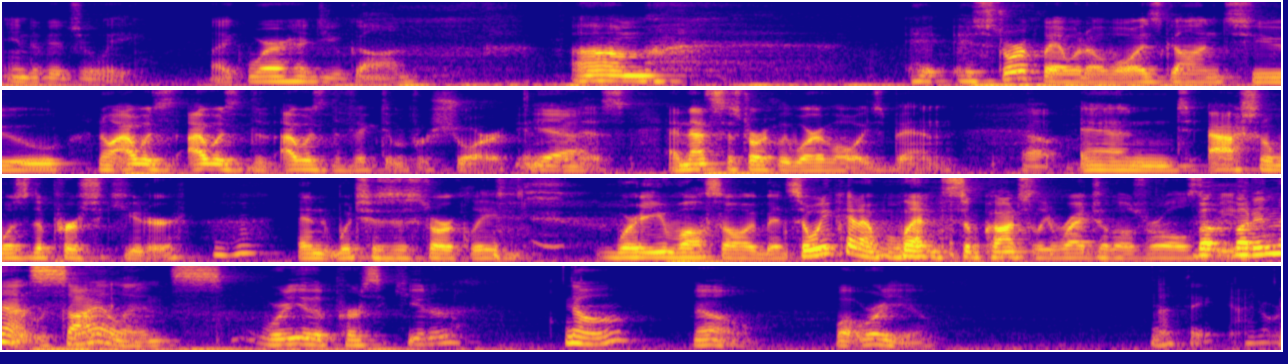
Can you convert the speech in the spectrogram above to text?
individually? Like where had you gone? Um, hi- historically, I would have always gone to no. I was I was the, I was the victim for sure in, in this, and that's historically where I've always been. Yep. And Ashlyn was the persecutor, Mm-hmm. and which is historically where you've also always been. So we kind of went subconsciously right to those roles. But we- but in that were playing. silence, were you the persecutor? No, No. What were you? Nothing. I don't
